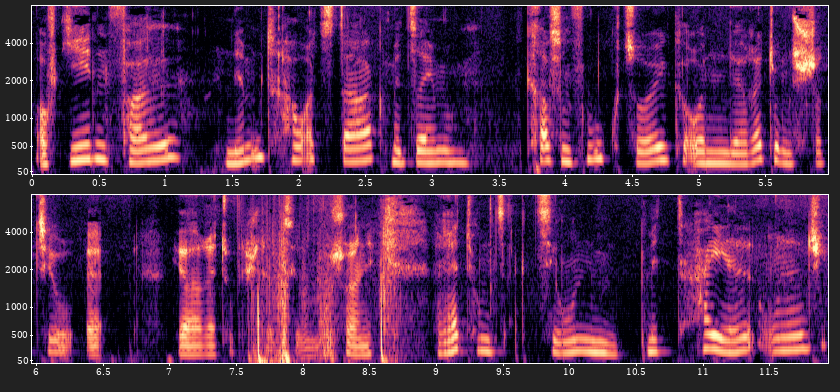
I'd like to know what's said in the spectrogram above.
Auf jeden Fall nimmt Howard Stark mit seinem krassen Flugzeug und der Rettungsstation, äh, ja, Rettungsstation wahrscheinlich, Rettungsaktion mit Teil und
